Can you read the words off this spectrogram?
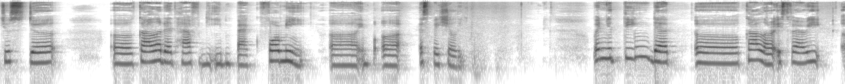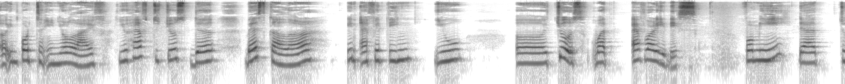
choose the uh, color that have the impact for me uh, imp- uh, especially. When you think that uh, color is very uh, important in your life you have to choose the best color in everything you uh, choose whatever it is. For me that to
